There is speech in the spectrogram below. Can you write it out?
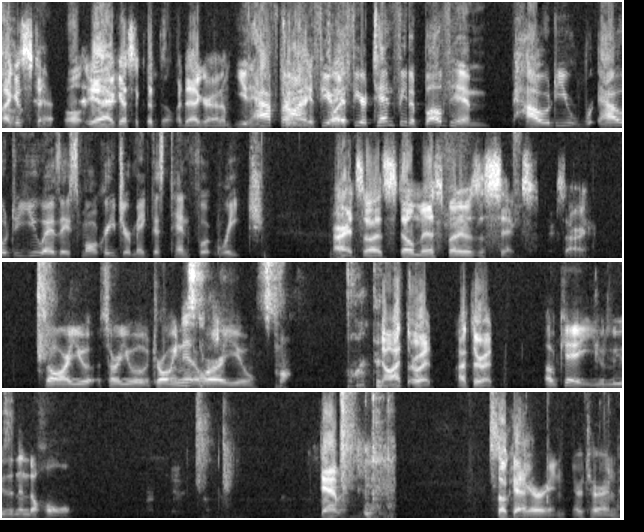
I could stab. Well, yeah, I guess I could throw my dagger at him. you'd have to Fine, if you're but- if you're ten feet above him. How do you how do you as a small creature make this ten foot reach? All right, so it's still missed, but it was a six. Sorry. So are you? So are you drawing it, or are you? What the? No, I threw it. I threw it. Okay, you lose it in the hole. Damn it. It's okay. Aaron, your turn.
